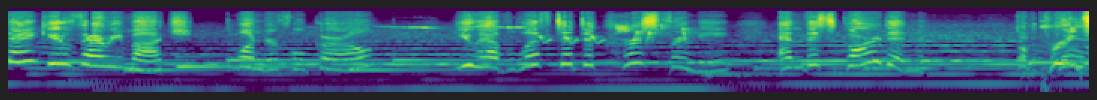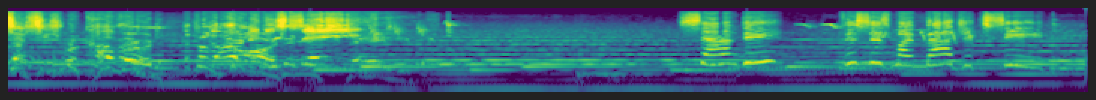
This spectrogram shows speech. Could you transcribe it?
Thank you very much, wonderful girl. You have lifted the curse for me and this garden. The princess is recovered. The, garden is saved. saved. Sandy, this is my magic seed.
